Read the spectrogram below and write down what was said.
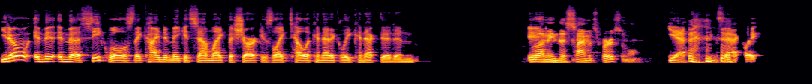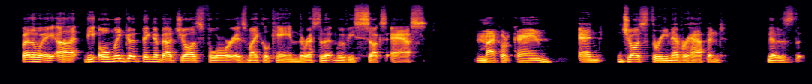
You know, in the in the sequels, they kind of make it sound like the shark is like telekinetically connected, and well i mean this time it's personal yeah, exactly. By the way, uh, the only good thing about Jaws four is Michael Caine. The rest of that movie sucks ass, michael caine and Jaws three never happened. That is, the,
